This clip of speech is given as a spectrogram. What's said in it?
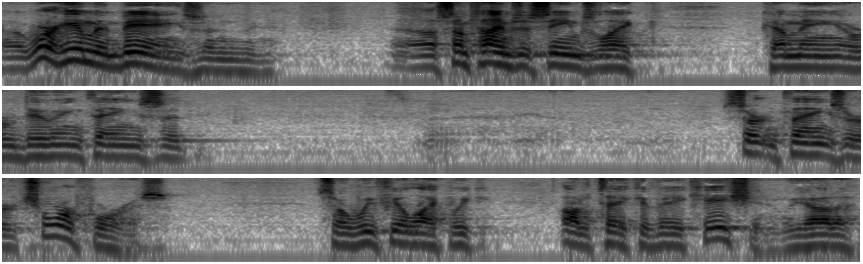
Uh, we're human beings, and uh, sometimes it seems like coming or doing things that certain things are a chore for us. So we feel like we ought to take a vacation. We ought to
